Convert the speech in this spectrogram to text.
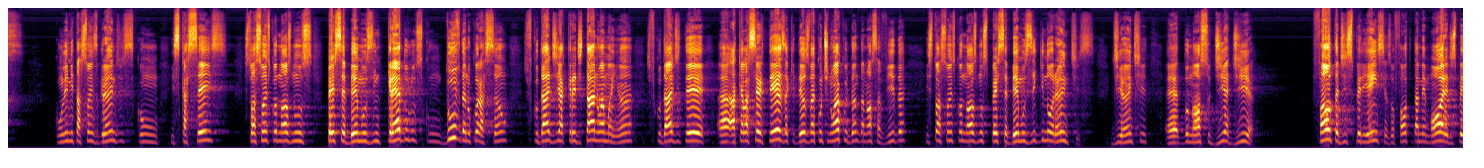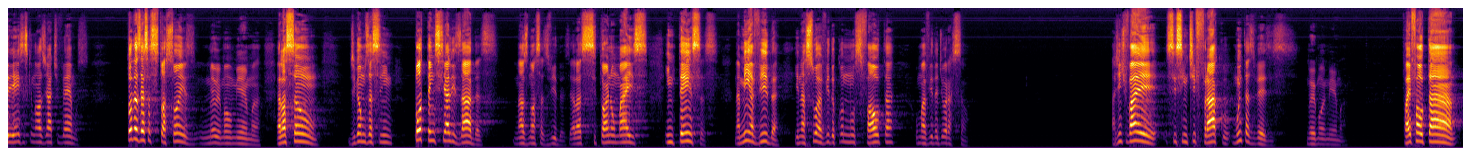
com limitações grandes, com escassez, situações quando nós nos percebemos incrédulos, com dúvida no coração, dificuldade de acreditar no amanhã, dificuldade de ter uh, aquela certeza que Deus vai continuar cuidando da nossa vida, e situações quando nós nos percebemos ignorantes diante uh, do nosso dia a dia. Falta de experiências ou falta da memória de experiências que nós já tivemos. Todas essas situações, meu irmão, minha irmã, elas são, digamos assim, potencializadas nas nossas vidas. Elas se tornam mais intensas na minha vida e na sua vida quando nos falta uma vida de oração. A gente vai se sentir fraco muitas vezes, meu irmão e minha irmã. Vai faltar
